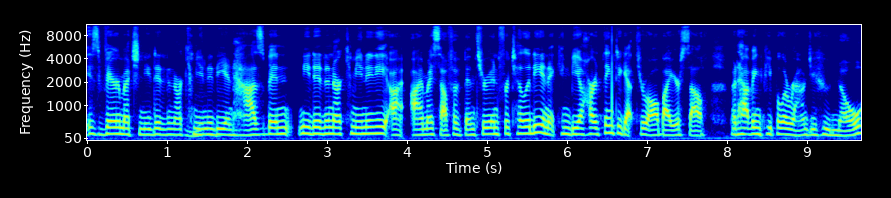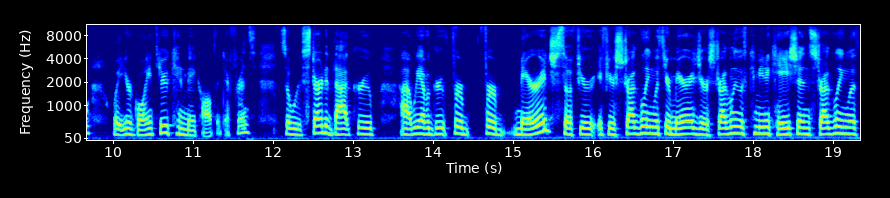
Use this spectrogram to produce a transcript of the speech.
is very much needed in our mm-hmm. community and has been needed in our community. I, I, myself have been through infertility, and it can be a hard thing to get through all by yourself. But having people around you who know what you're going through can make all the difference. So we've started that group. Uh, we have a group for for marriage. So if you're if you're struggling with your marriage, you're struggling with communication, struggling with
